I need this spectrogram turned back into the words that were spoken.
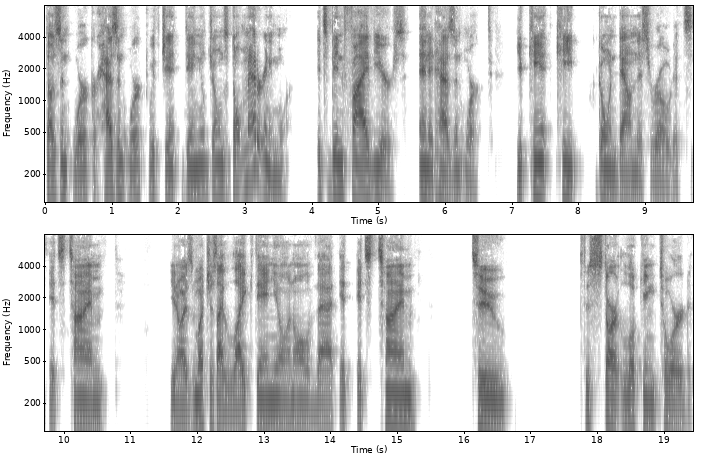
doesn't work or hasn't worked with Daniel Jones don't matter anymore. It's been five years and it hasn't worked. You can't keep going down this road. It's it's time. You know, as much as I like Daniel and all of that, it it's time to to start looking toward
